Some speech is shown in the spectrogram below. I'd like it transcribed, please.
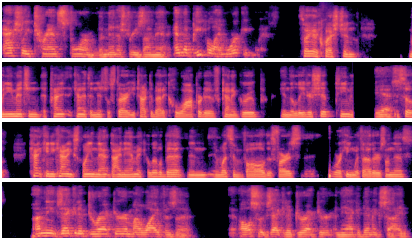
actually transform the ministries I'm in and the people I'm working with? So I got a question. When you mentioned kind of, at the initial start, you talked about a cooperative kind of group in the leadership team. Yes. So can, can you kind of explain that dynamic a little bit and, and what's involved as far as working with others on this? I'm the executive director, and my wife is a also executive director in the academic side.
